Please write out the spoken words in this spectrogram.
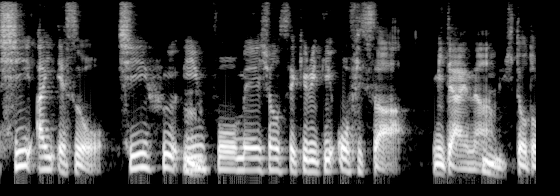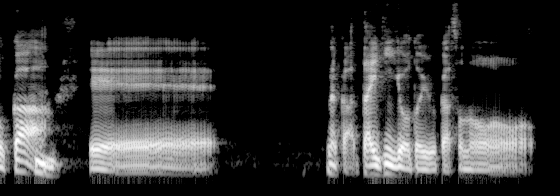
CISO、 Chief Information Security Officer みたいな人とか、えーなんか大企業というか、その、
